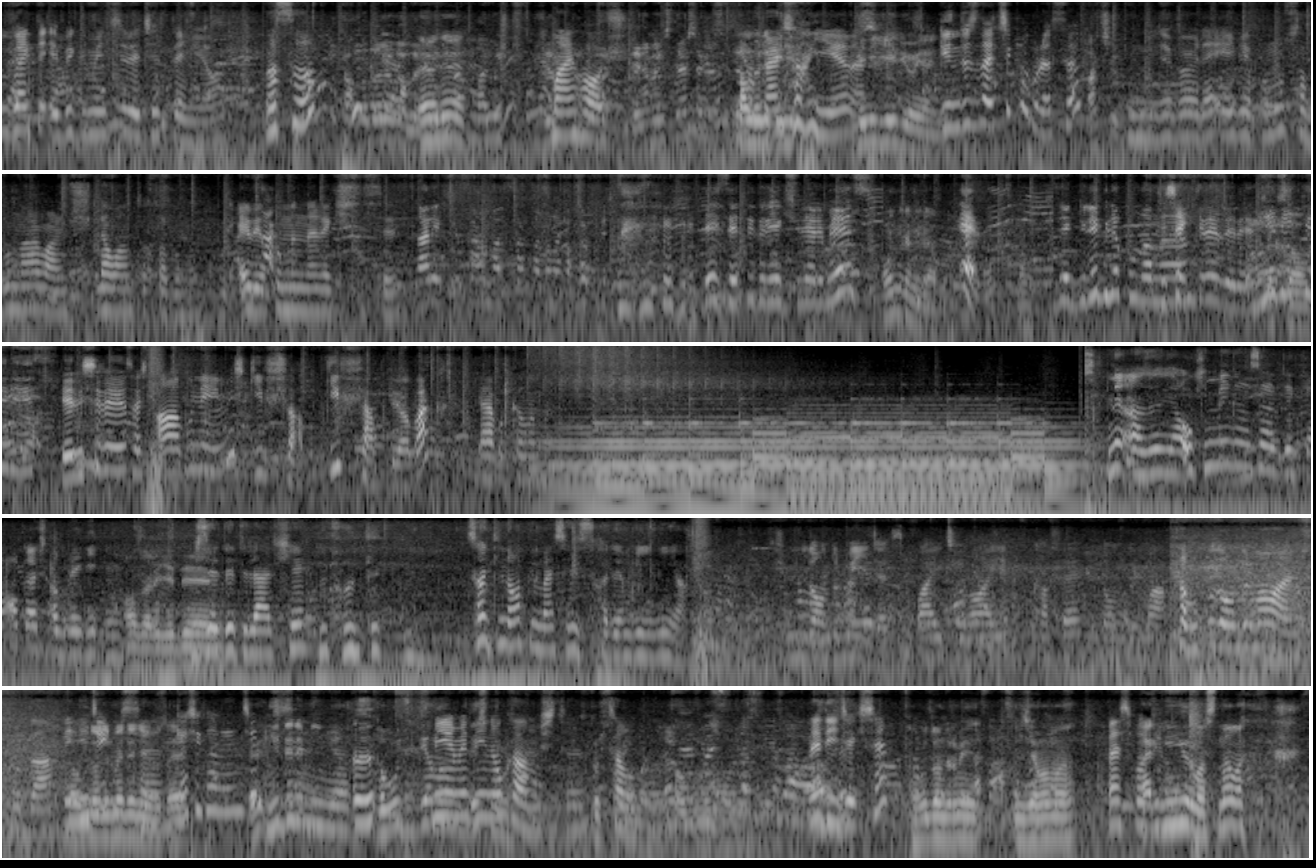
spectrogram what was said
Bu belki de ebe gümeci reçeli deniyor. Nasıl? Evet evet. Mayhoş. Denemek isterseniz Tam böyle ben beni- şu an yiyemem. Beni ye diyor yani. Gündüz de açık mı burası? açın. Şimdi böyle el yapımı sabunlar varmış. Lavanta sabunu. Ev yapımının ekşisi. Nar ekşisi almazsan tadına bakabilirsin. Lezzetlidir ekşilerimiz. 10 lira mıydı abi? Evet. Size güle güle kullanın. Teşekkür ederim. Ol. bekleriz. Görüşürüz. Aa bu neymiş? Gift shop. Gift shop diyor bak. Gel bakalım. Azar ya? O kim beni azarlayacak ya? Arkadaşlar buraya gitmeyin. Azarı yedim. Bize dediler ki lütfen çekmeyin. Sanki ne yapayım ben senin sarımını ya. Şimdi dondurma yiyeceğiz. Bay Cevahir Kafe Dondurma. Tavuklu dondurma varmış burada. Deneyecek dondurma misin? deniyoruz, evet. Gerçekten deneyecek Evet, niye denemeyeyim ya? Tavuğu ciddi Bir anlamda yemediğin o kalmıştı. Dur Tavuk. Ne diyeceksin? Tavuk dondurmayı yiyeceğim ama Ben her sporcuyum. gün yiyorum aslında ama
